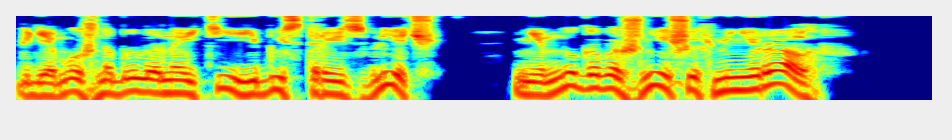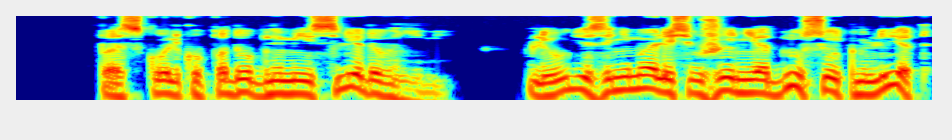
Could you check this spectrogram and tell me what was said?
где можно было найти и быстро извлечь немного важнейших минералов. Поскольку подобными исследованиями люди занимались уже не одну сотню лет,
